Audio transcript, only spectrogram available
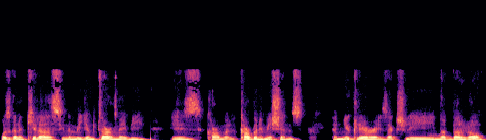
what's going to kill us in the medium term maybe is carbon carbon emissions, and nuclear is actually not bad at all,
